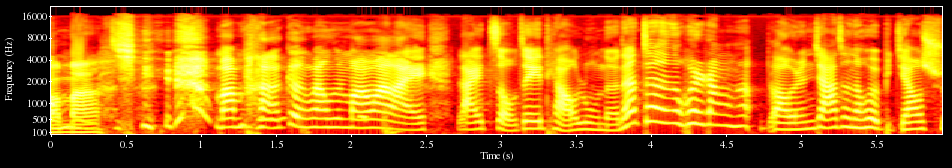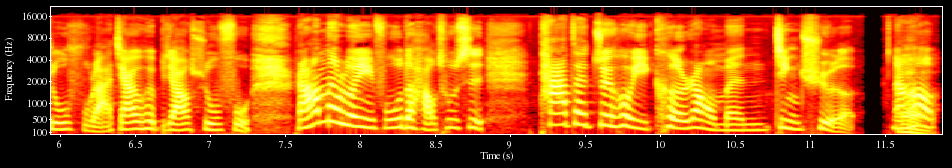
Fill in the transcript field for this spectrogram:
妈妈，妈妈更何况是妈妈来 来走这一条路呢？那真的会让老人家真的会比较舒服啦，家里会比较舒服。然后那轮椅服务的好处是，他在最后一刻让我们进去了，然后。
